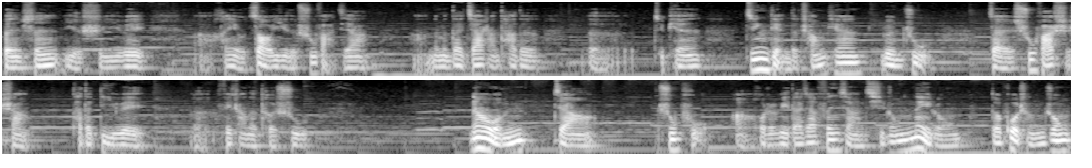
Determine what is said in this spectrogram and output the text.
本身也是一位啊很有造诣的书法家啊，那么再加上他的呃这篇经典的长篇论著。在书法史上，它的地位，呃，非常的特殊。那么我们讲书谱啊，或者为大家分享其中内容的过程中，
